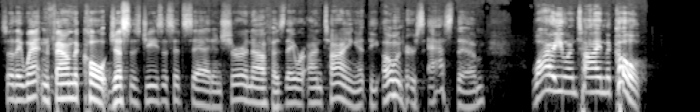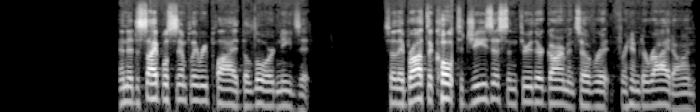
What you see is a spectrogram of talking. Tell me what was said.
So they went and found the colt just as Jesus had said, and sure enough as they were untying it, the owners asked them, "Why are you untying the colt?" And the disciples simply replied, "The Lord needs it." So they brought the colt to Jesus and threw their garments over it for him to ride on.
